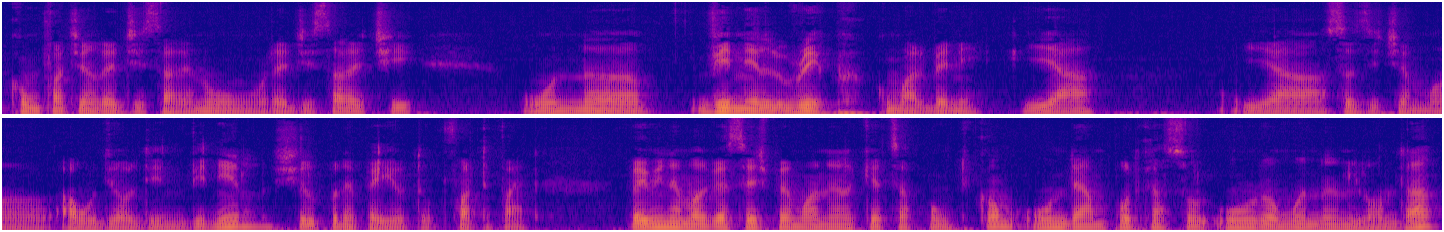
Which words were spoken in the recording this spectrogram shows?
cum face înregistrare, nu înregistrare, ci un uh, vinyl rip, cum ar veni. Ia, ia, să zicem, uh, audio din vinil și îl pune pe YouTube. Foarte fain. Pe mine mă găsești pe manuelcheța.com unde am podcastul Un Român în Londra,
